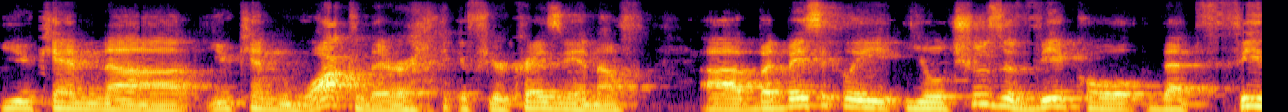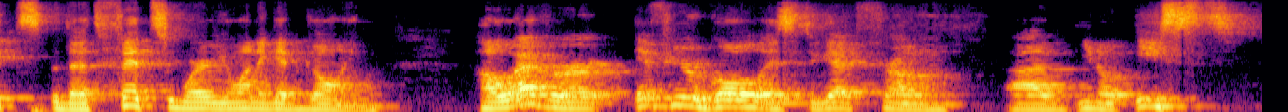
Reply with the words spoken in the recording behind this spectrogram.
you can uh, you can walk there if you're crazy enough. Uh, but basically, you'll choose a vehicle that fits that fits where you want to get going. However, if your goal is to get from uh, you know east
